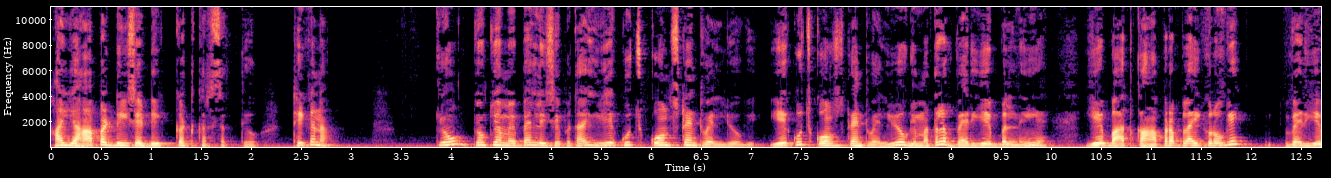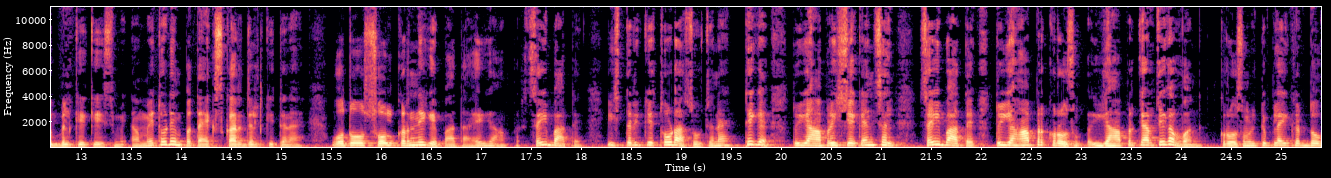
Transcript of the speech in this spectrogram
हाँ यहाँ पर डी से डी कट कर सकते हो, ठीक है ना? क्यों? क्योंकि हमें पहले से पता है, ये कुछ कांस्टेंट वैल्यू होगी। ये कुछ कांस्टेंट वैल्यू होगी मतलब वेरिएबल नहीं है। ये बात कहाँ पर अप्लाई करोगे? वेरिएबल के केस में। हमें थोड़ी पता है एक्स का रिज़ल्ट कितना है। वो तो सोल्व करने के बाद आए यहाँ पर। सही बात है। इस तरीके थोड़ा सोचना है, ठीक है? तो यहाँ पर इससे कैंसिल सही बात है। तो यहाँ पर क्रॉस यहाँ पर क्या बचेगा? वन क्रॉस मल्टीप्लाई कर दो।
